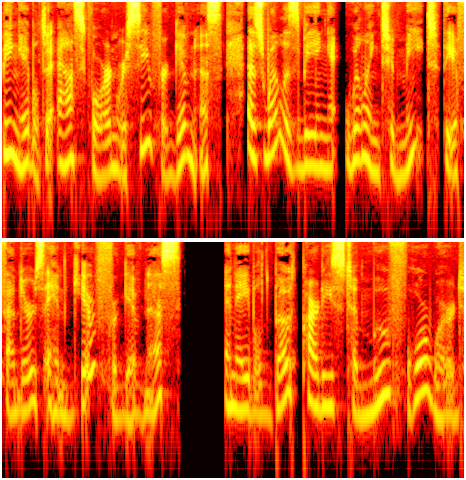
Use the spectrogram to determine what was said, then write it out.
Being able to ask for and receive forgiveness, as well as being willing to meet the offenders and give forgiveness, enabled both parties to move forward,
